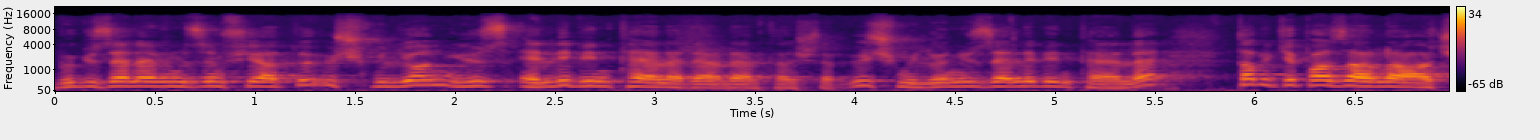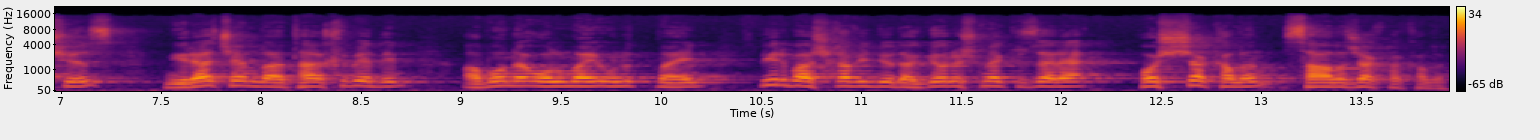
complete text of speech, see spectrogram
Bu güzel evimizin fiyatı 3 milyon 150 bin TL değerli arkadaşlar. 3 milyon 150 bin TL. Tabii ki pazarlığa açığız. Miraç Emlak'ı takip edin. Abone olmayı unutmayın. Bir başka videoda görüşmek üzere. Hoşça kalın, sağlıcakla kalın.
